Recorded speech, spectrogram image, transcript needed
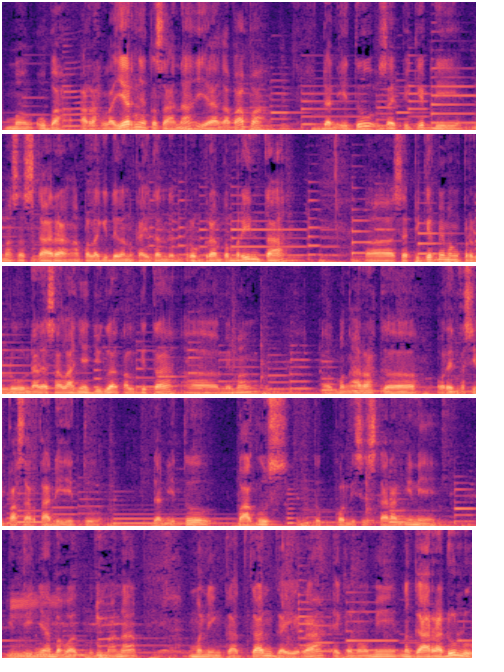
mengubah arah layarnya ke sana ya nggak apa-apa. Dan itu saya pikir di masa sekarang apalagi dengan kaitan dan program pemerintah uh, saya pikir memang perlu. Tidak ada salahnya juga kalau kita uh, memang uh, mengarah ke orientasi pasar tadi itu. Dan itu bagus untuk kondisi sekarang ini intinya bahwa bagaimana meningkatkan gairah ekonomi negara dulu.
